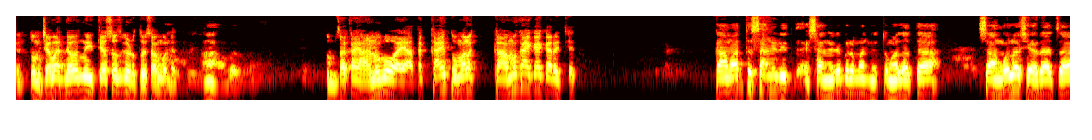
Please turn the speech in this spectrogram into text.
तुमच्या माध्यमातून इतिहासच घडतोय सांगोल्यात हा बरोबर. तुमचा काय अनुभव आहे? आता काय तुम्हाला कामं काय काय करायचे आहेत? कामात तर सांगली सांगण्याप्रमाणे तुम्हाला आता सांगोला शहराचा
